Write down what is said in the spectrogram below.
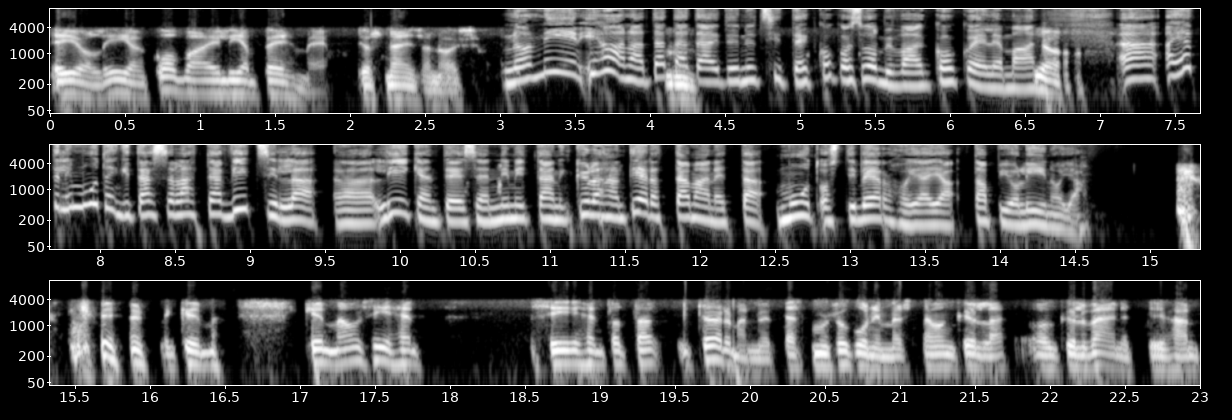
ei ole liian kova, ei liian pehmeä, jos näin sanoisi. No niin, ihanaa. Tätä mm. täytyy nyt sitten koko Suomi vaan kokeilemaan. Joo. Ää, ajattelin muutenkin tässä lähteä vitsillä ää, liikenteeseen. Nimittäin kyllähän tiedät tämän, että muut osti verhoja ja Tapio Liinoja. kyllä, mä, kyllä mä oon siihen, siihen tota, törmännyt. Tästä mun sukunimestä on kyllä, on kyllä väännetty ihan,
